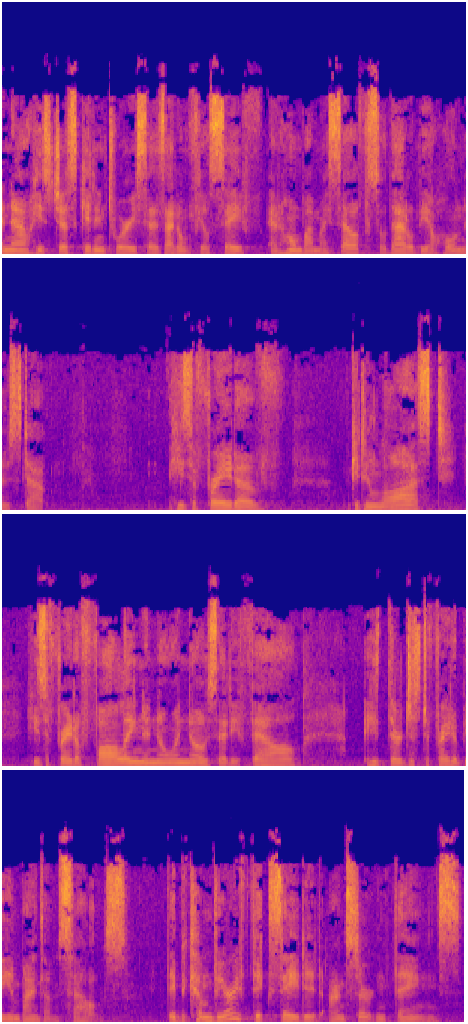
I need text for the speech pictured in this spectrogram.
And now he's just getting to where he says, I don't feel safe at home by myself, so that'll be a whole new step. He's afraid of getting lost. He's afraid of falling and no one knows that he fell. He, they're just afraid of being by themselves. They become very fixated on certain things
